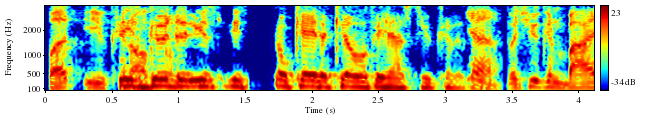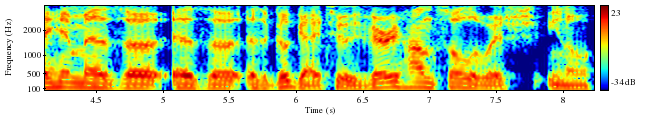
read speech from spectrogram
but you can he's also good. He's, he's okay to kill if he has to, kind of. Yeah, but you can buy him as a as a as a good guy too. He's very Han Solo-ish, you know,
